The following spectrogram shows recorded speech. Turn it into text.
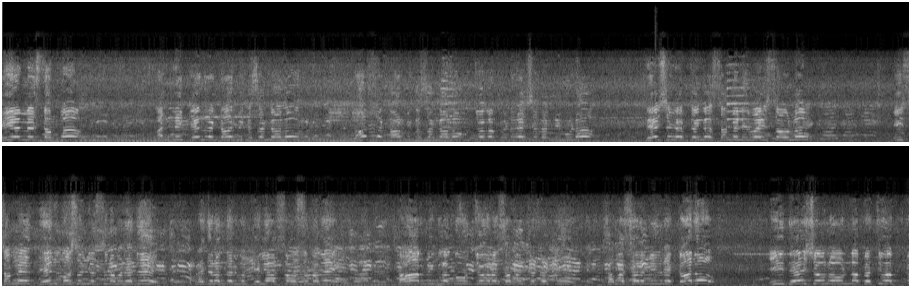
బిఎంఎస్ తప్ప అన్ని కేంద్ర కార్మిక సంఘాలు రాష్ట్ర కార్మిక సంఘాలు ఉద్యోగ ఫెడరేషన్ కూడా దేశవ్యాప్తంగా సమ్మె నిర్వహిస్తూ ఉన్నాం. ఈ సమ్మె దేనికోసం చేస్తున్నాం అనేది ప్రజలందరికీ తెలియాల్సిన అవసరం ఉంది కార్మికులకు ఉద్యోగులకు సంబంధించినటువంటి సమస్యల మీదనే కాదు ఈ దేశంలో ఉన్న ప్రతి ఒక్క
